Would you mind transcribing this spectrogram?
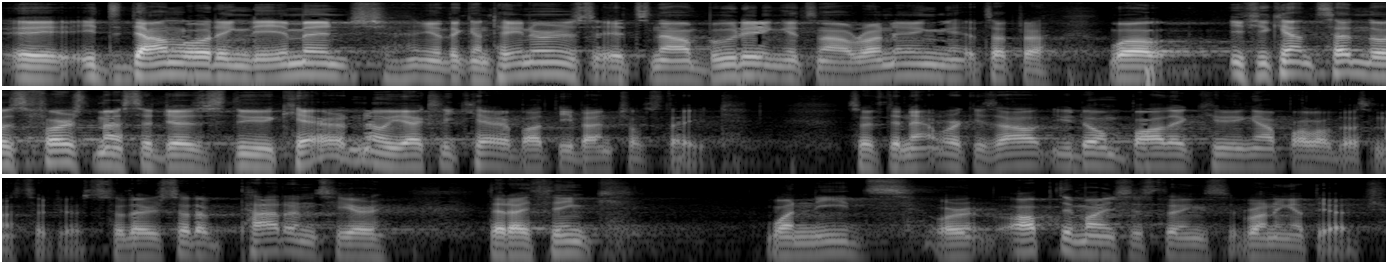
it's downloading the image, you know, the containers, it's now booting, it's now running, etc. Well, if you can't send those first messages, do you care? No, you actually care about the eventual state. So if the network is out, you don't bother queuing up all of those messages. So there's sort of patterns here that I think one needs or optimizes things running at the edge.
